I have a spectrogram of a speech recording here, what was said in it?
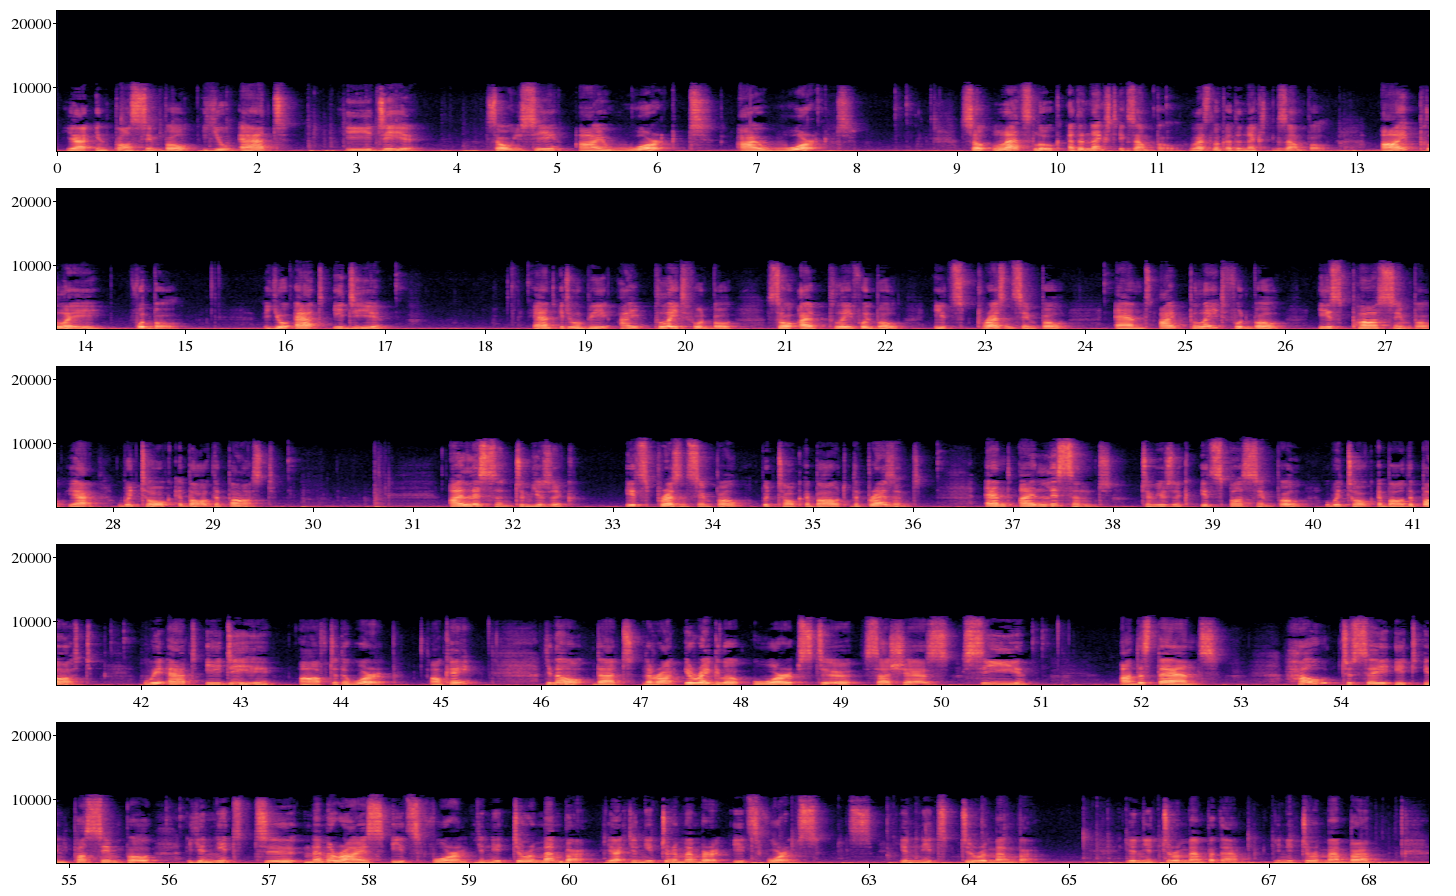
yeah, in past simple, you add ed. So you see, I worked, I worked. So let's look at the next example. Let's look at the next example. I play football. You add ed and it will be I played football. So I play football, it's present simple and I played football is past simple. Yeah, we talk about the past. I listen to music, it's present simple, we talk about the present. And I listened to music, it's past simple, we talk about the past we add ed after the verb, okay? You know that there are irregular verbs too, such as see, understand. How to say it in past simple? You need to memorize its form. You need to remember. Yeah, you need to remember its forms. You need to remember. You need to remember them. You need to remember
